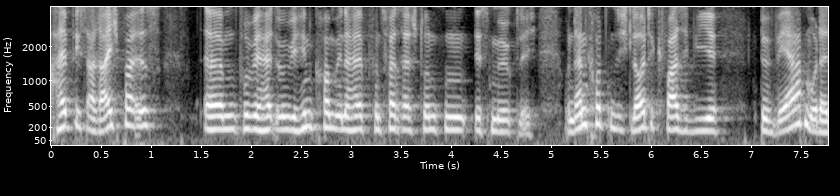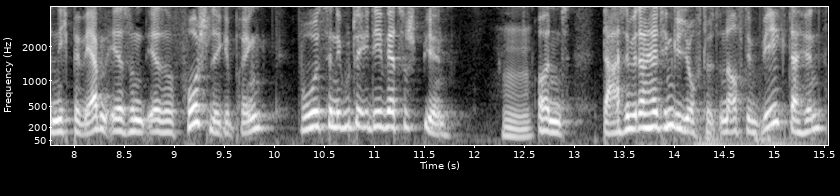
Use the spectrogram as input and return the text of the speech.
halbwegs erreichbar ist, ähm, wo wir halt irgendwie hinkommen innerhalb von zwei, drei Stunden, ist möglich. Und dann konnten sich Leute quasi wie bewerben oder nicht bewerben, eher so, eher so Vorschläge bringen, wo es denn eine gute Idee wäre zu spielen. Und da sind wir dann halt hingejuchtelt. Und auf dem Weg dahin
